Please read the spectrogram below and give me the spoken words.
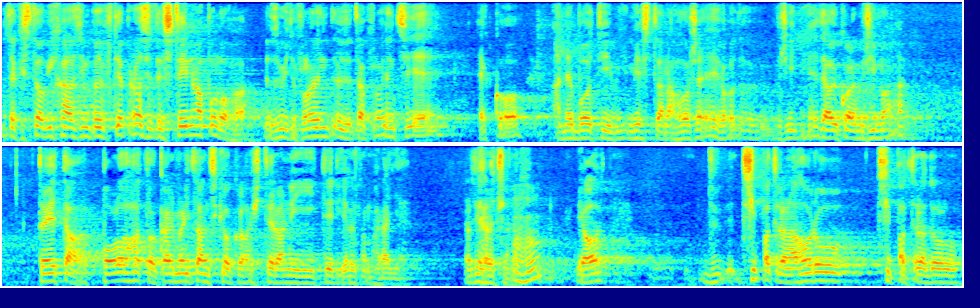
no tak z toho vycházím v té Praze, to je stejná poloha. Rozumíte, Floren, ta Florencie, jako, anebo ty města nahoře, jo, v Římě, kolem Říma, to je ta poloha toho karmelitánského kláštera nyní, který je v tom hradě, na ty Hradčany. Uh-huh. Jo, tři patra nahoru, tři patra dolů.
